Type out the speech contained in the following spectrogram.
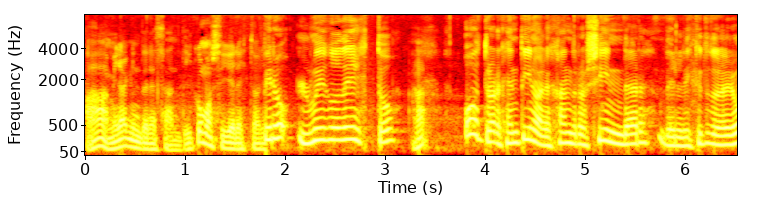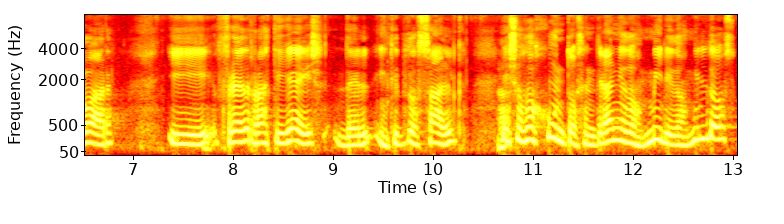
Ah, mira qué interesante. ¿Y cómo sigue la historia? Pero luego de esto, Ah. otro argentino, Alejandro Schinder, del Instituto del Loire, y Fred Rusty Gage, del Instituto Salk, Ah. ellos dos juntos, entre el año 2000 y 2002,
